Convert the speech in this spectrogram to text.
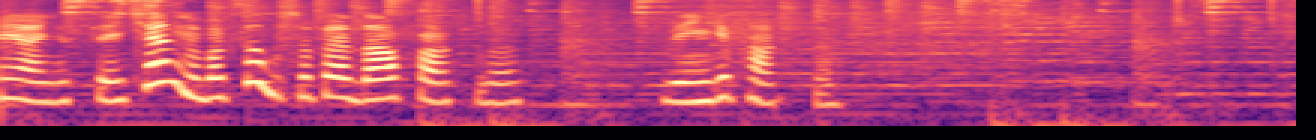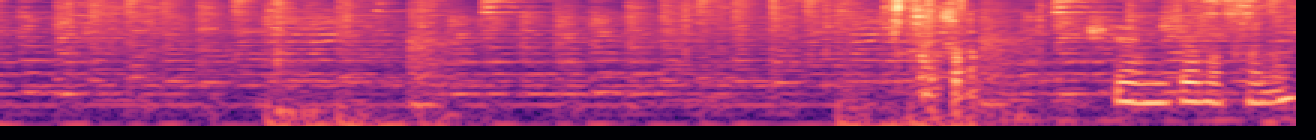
Ne yani heykel mi? Baksana bu sefer daha farklı. Rengi farklı. Güçlerimize bakalım.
